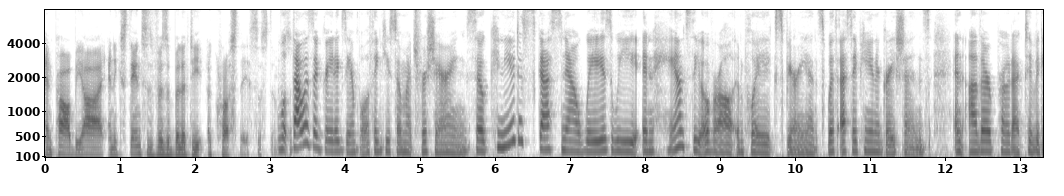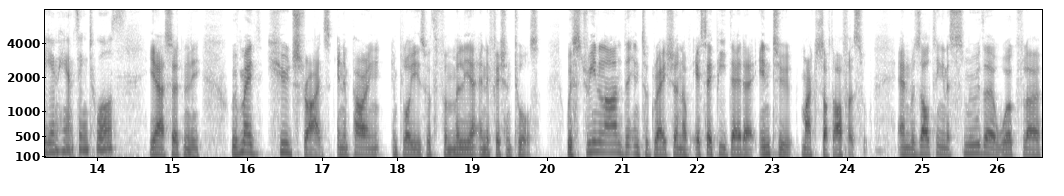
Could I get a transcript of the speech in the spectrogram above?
and Power BI and extensive visibility across their systems. Well, that was a great example. Thank you so much for sharing. So, can you discuss now ways we enhance the overall employee experience with SAP integrations and other productivity enhancing tools? Yeah, certainly. We've made huge strides in empowering employees with familiar and efficient tools. We've streamlined the integration of SAP data into Microsoft Office and resulting in a smoother workflow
